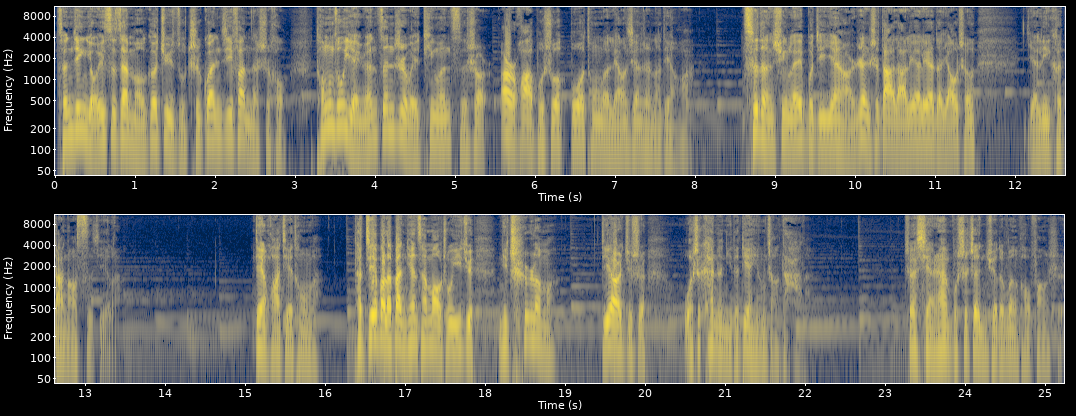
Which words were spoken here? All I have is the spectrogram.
曾经有一次在某个剧组吃关机饭的时候，同组演员曾志伟听闻此事儿，二话不说拨通了梁先生的电话。此等迅雷不及掩耳，认识大大咧咧的姚晨，也立刻大脑死机了。电话接通了，他结巴了半天才冒出一句：“你吃了吗？”第二句是：“我是看着你的电影长大的。”这显然不是正确的问候方式。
